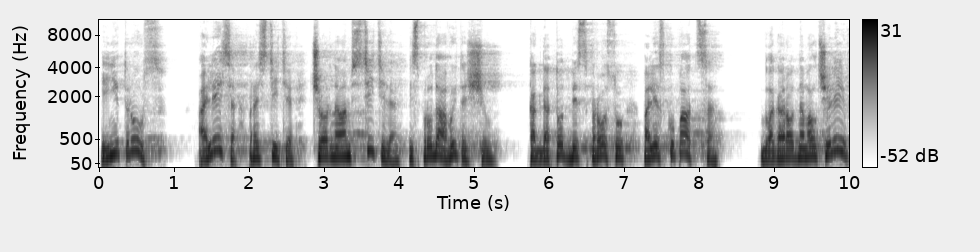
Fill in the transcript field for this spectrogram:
«И не трус. Олеся, простите, черного мстителя из пруда вытащил, когда тот без спросу полез купаться. Благородно молчалив,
